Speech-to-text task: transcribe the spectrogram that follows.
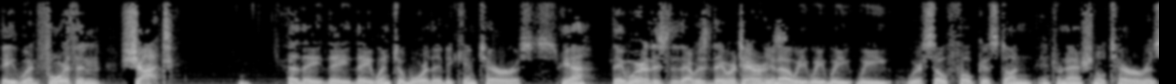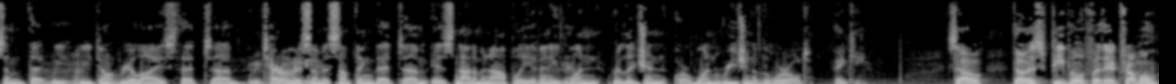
They went forth and shot. Yeah, they, they, they went to war. They became terrorists. Yeah, they were. This that was they were terrorists. You know, we, we, we, we, we're so focused on international terrorism that we, Mm-hmm. we don't realize that um, terrorism is something that um, is not a monopoly of any one religion or one region of the world. Thank you. So those people, for their trouble,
